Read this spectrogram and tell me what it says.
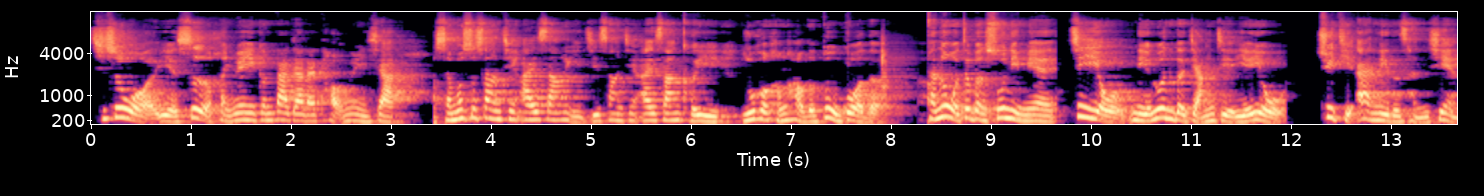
其实我也是很愿意跟大家来讨论一下，什么是丧亲哀伤，以及丧亲哀伤可以如何很好的度过的。反正我这本书里面既有理论的讲解，也有具体案例的呈现。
